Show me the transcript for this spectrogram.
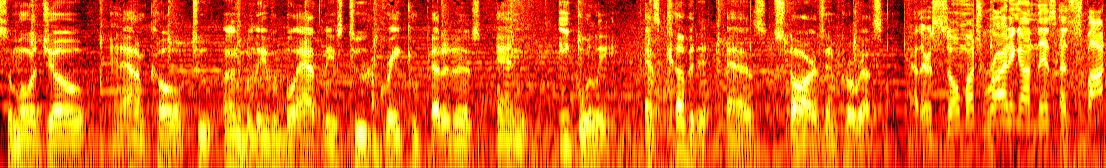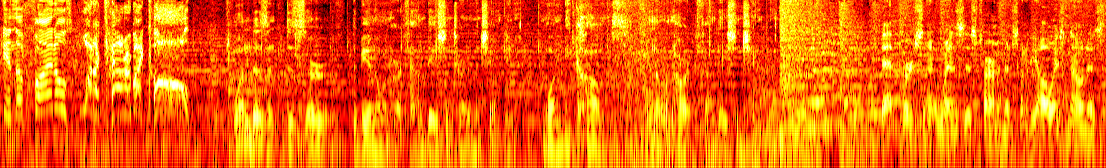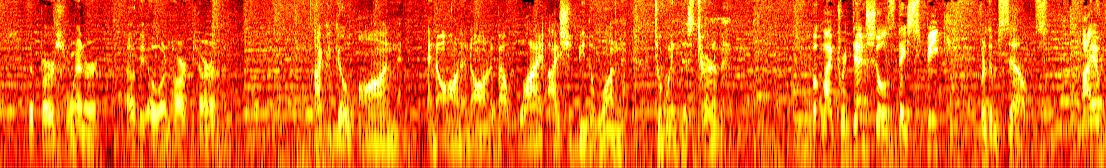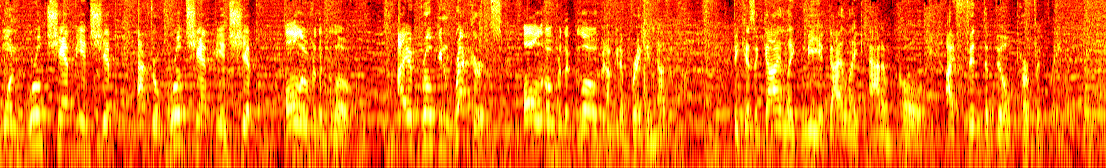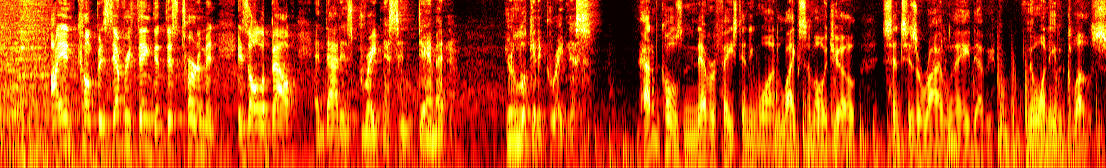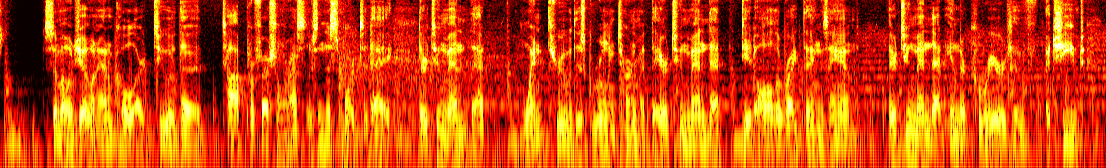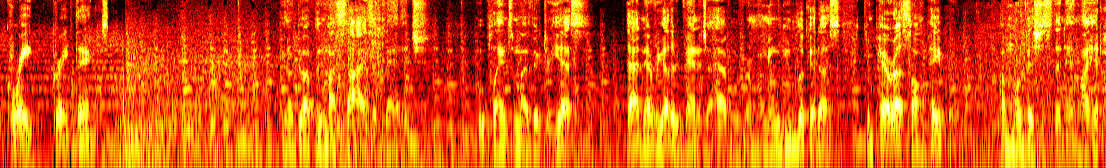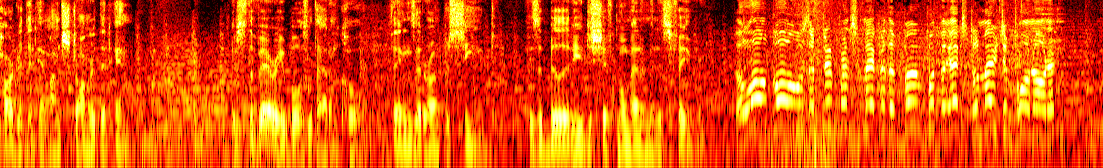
Samoa Joe and Adam Cole, two unbelievable athletes, two great competitors, and equally as coveted as stars in pro wrestling. Now there's so much riding on this, a spot in the finals. What a counter by Cole! One doesn't deserve to be an Owen Hart Foundation tournament champion. One becomes an Owen Hart Foundation champion. That person that wins this tournament is going to be always known as the first winner of the Owen Hart tournament. I could go on and on and on about why I should be the one to win this tournament. But my credentials, they speak for themselves. I have won world championship after world championship all over the globe. I have broken records all over the globe, and I'm gonna break another one. Because a guy like me, a guy like Adam Cole, I fit the bill perfectly. I encompass everything that this tournament is all about, and that is greatness. And damn it, you're looking at greatness. Adam Cole's never faced anyone like Samoa Joe since his arrival in AEW. No one even close. Samoa Joe and Adam Cole are two of the top professional wrestlers in this sport today. They're two men that went through this grueling tournament. They are two men that did all the right things, and they're two men that in their careers have achieved great, great things. You know, do I believe my size advantage will play into my victory? Yes. That and every other advantage I have over him. I mean, when you look at us, compare us on paper, I'm more vicious than him. I hit harder than him. I'm stronger than him. But it's the variables with Adam Cole, things that are unperceived, his ability to shift momentum in his favor. The low blow was the difference maker. The boom put the exclamation point on it.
